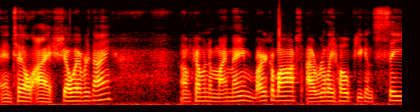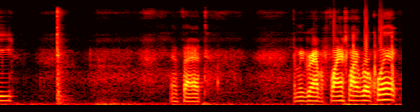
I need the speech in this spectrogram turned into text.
until I show everything. I'm coming to my main breaker box. I really hope you can see. In fact let me grab a flashlight real quick.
